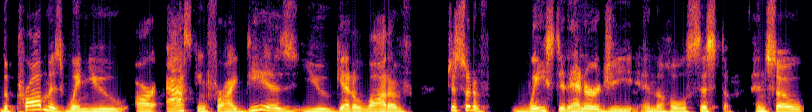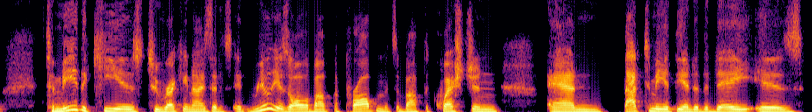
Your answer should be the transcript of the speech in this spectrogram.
The problem is when you are asking for ideas, you get a lot of just sort of wasted energy in the whole system. And so to me, the key is to recognize that it really is all about the problem, it's about the question. And that, to me, at the end of the day, is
